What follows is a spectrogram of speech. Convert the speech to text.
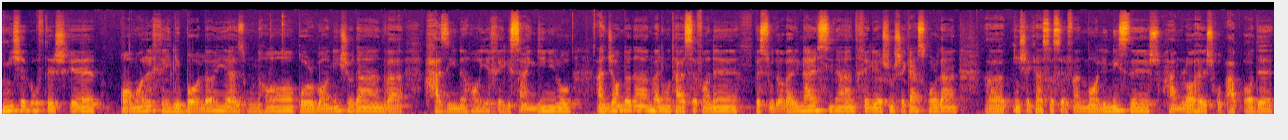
میشه گفتش که آمار خیلی بالایی از اونها قربانی شدند و هزینه های خیلی سنگینی رو انجام دادن ولی متاسفانه به سوداوری نرسیدند. خیلی هاشون شکست خوردن این شکست ها صرفا مالی نیستش همراهش خب ابعاد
